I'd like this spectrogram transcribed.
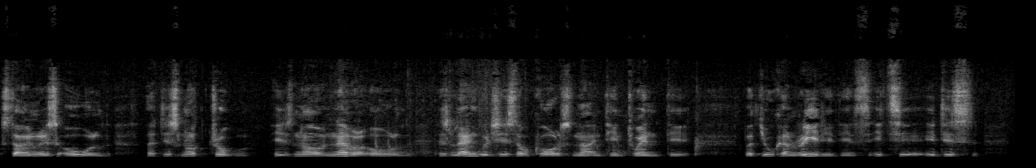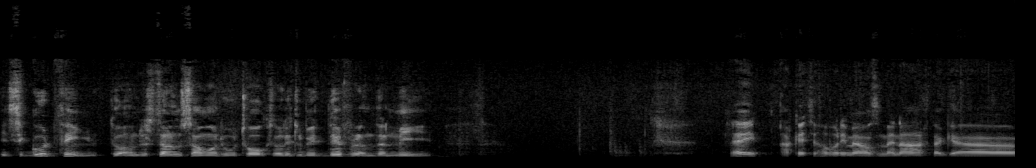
Steiner is old." That is not true. He is no never old. His language is, of course, 1920, but you can read it. It's it's it is it's a good thing to understand someone who talks a little bit different than me. Hej, a keď hovoríme o zmenách, tak uh,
